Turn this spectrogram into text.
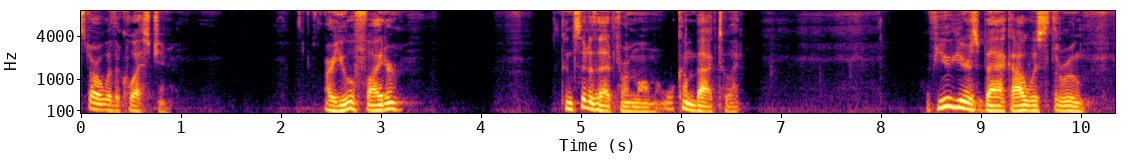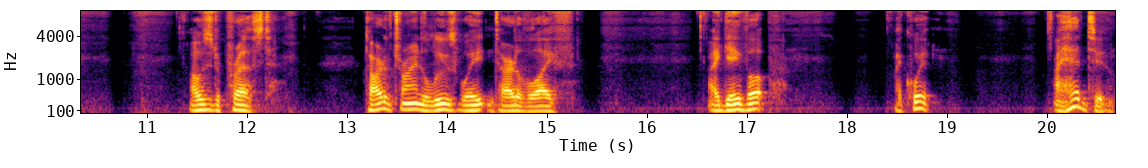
start with a question Are you a fighter? Consider that for a moment. We'll come back to it. A few years back, I was through. I was depressed, tired of trying to lose weight and tired of life. I gave up. I quit. I had to.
